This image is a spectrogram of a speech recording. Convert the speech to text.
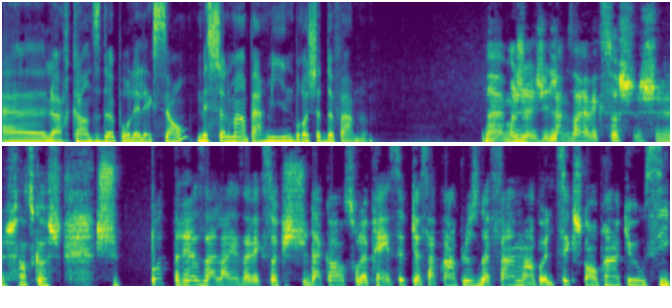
euh, leur candidat pour l'élection, mais seulement parmi une brochette de femmes. Ben, moi, j'ai de la misère avec ça. En tout cas, je, je suis très à l'aise avec ça. Puis je suis d'accord sur le principe que ça prend plus de femmes en politique. Je comprends qu'eux aussi,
